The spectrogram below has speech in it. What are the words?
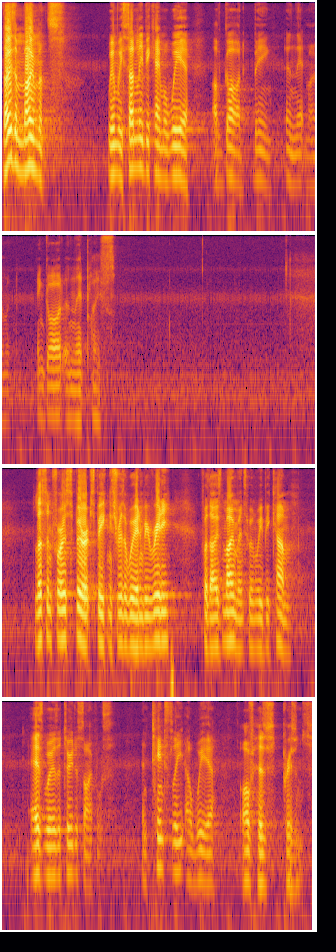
those are moments when we suddenly became aware of God being in that moment and God in that place. Listen for His Spirit speaking through the Word and be ready for those moments when we become, as were the two disciples, intensely aware of His presence.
